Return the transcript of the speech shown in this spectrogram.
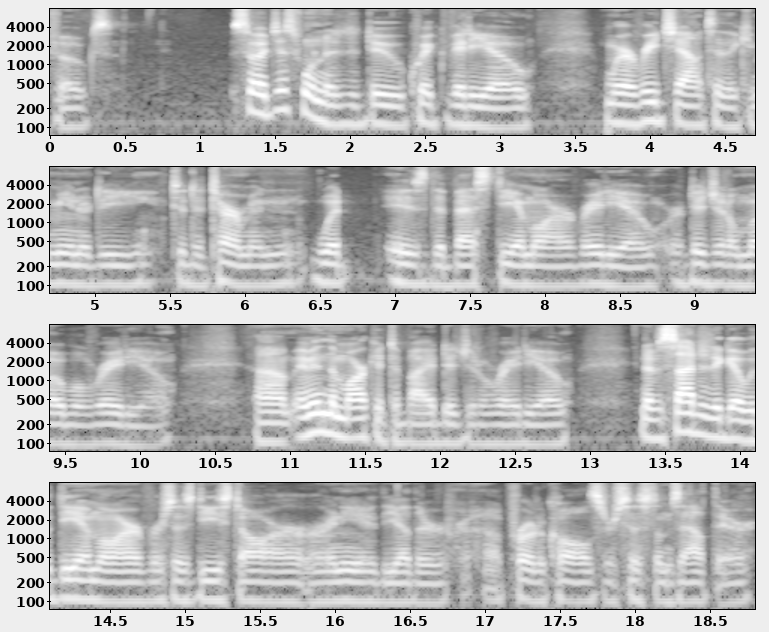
folks, so I just wanted to do a quick video where I reach out to the community to determine what is the best DMR radio or digital mobile radio. Um, I'm in the market to buy a digital radio and I've decided to go with DMR versus D-Star or any of the other uh, protocols or systems out there.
